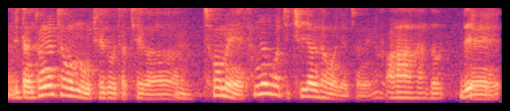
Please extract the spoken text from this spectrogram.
일단 청년창업농 제도 자체가 음. 처음에 3년같이 7년 상원이었잖아요. 아너 네.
